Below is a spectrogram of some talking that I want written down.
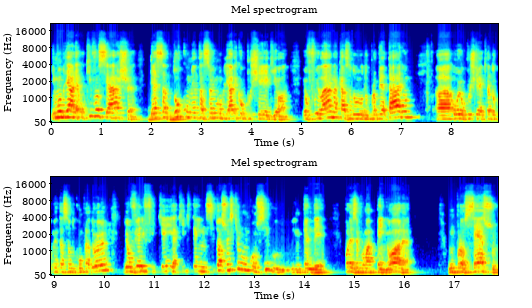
Imobiliária, o que você acha dessa documentação imobiliária que eu puxei aqui? Ó? Eu fui lá na casa do, do proprietário, uh, ou eu puxei aqui a documentação do comprador, e eu verifiquei aqui que tem situações que eu não consigo entender. Por exemplo, uma penhora, um processo.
